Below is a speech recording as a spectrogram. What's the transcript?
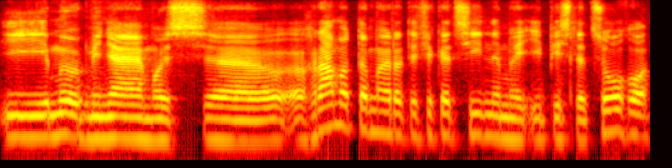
і ми обміняємось е, грамотами ратифікаційними. І після цього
